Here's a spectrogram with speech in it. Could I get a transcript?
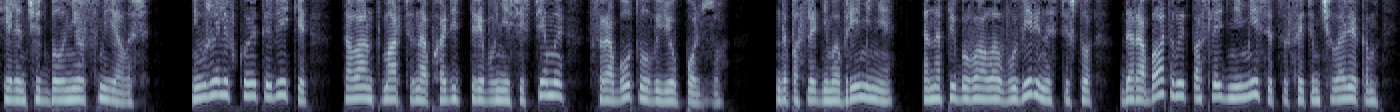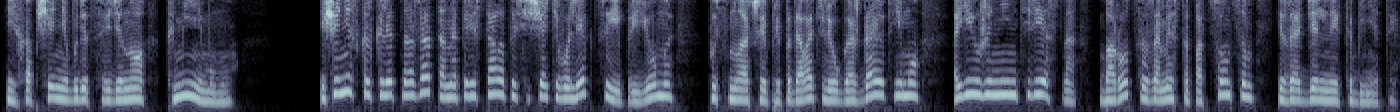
Хелен чуть было не рассмеялась. Неужели в кои-то веки талант Мартина обходить требования системы сработал в ее пользу? До последнего времени она пребывала в уверенности, что дорабатывает последние месяцы с этим человеком, и их общение будет сведено к минимуму. Еще несколько лет назад она перестала посещать его лекции и приемы, пусть младшие преподаватели угождают ему, а ей уже не интересно бороться за место под солнцем и за отдельные кабинеты.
